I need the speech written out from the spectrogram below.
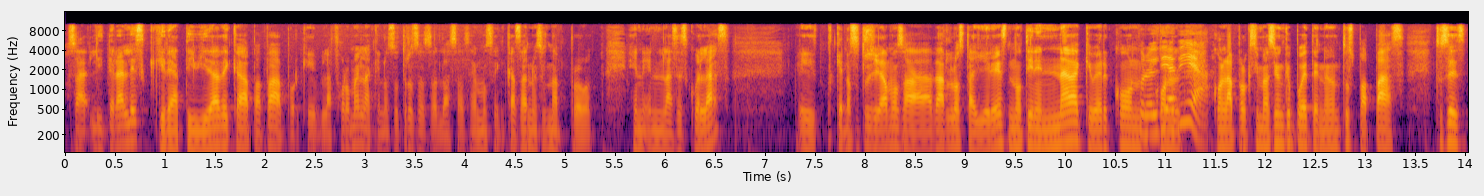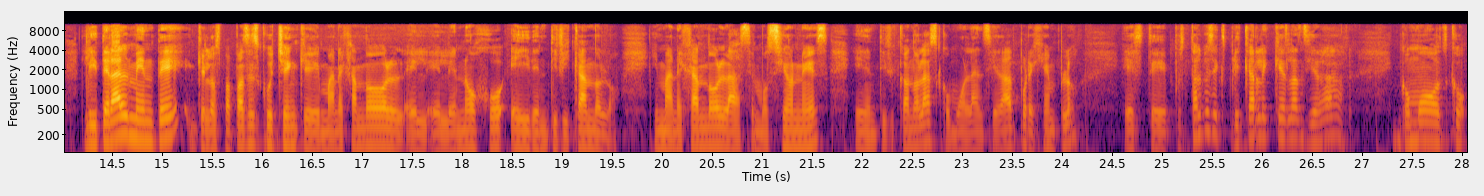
o sea, literal es creatividad de cada papá, porque la forma en la que nosotros as- las hacemos en casa no es una pro- en, en las escuelas. eh, que nosotros llegamos a dar los talleres no tiene nada que ver con, Con el día a día. con la aproximación que puede tener tus papás. Entonces, literalmente, que los papás escuchen que manejando el, el enojo e identificándolo y manejando las emociones, identificándolas como la ansiedad, por ejemplo, este, pues tal vez explicarle qué es la ansiedad. Cómo, cómo-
